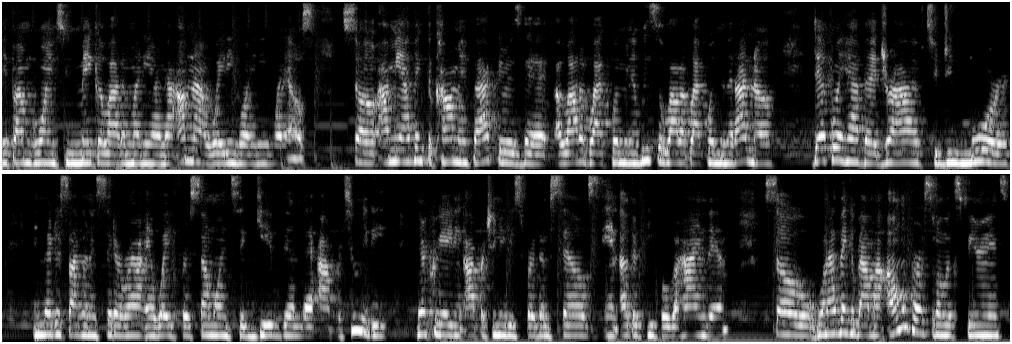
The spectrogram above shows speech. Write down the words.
if I'm going to make a lot of money or not. I'm not waiting on anyone else. So, I mean, I think the common factor is that a lot of Black women, at least a lot of Black women that I know, definitely have that drive to do more. And they're just not going to sit around and wait for someone to give them that opportunity. They're creating opportunities for themselves and other people behind them. So, when I think about my own personal experience,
